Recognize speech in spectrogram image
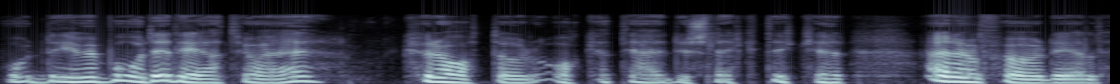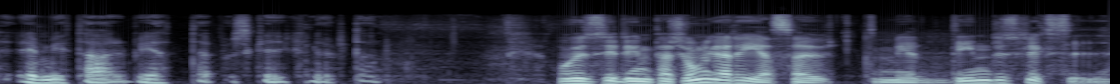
Och det är både det att jag är kurator och att jag är dyslektiker är en fördel i mitt arbete på Skrivknuten. Och hur ser din personliga resa ut med din dyslexi?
